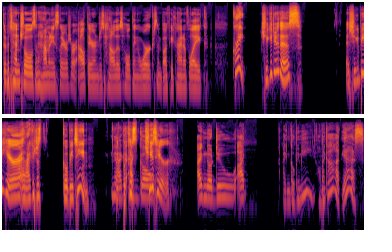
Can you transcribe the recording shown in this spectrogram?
the potentials and how many Slayers are out there and just how this whole thing works. And Buffy kind of like, great, she could do this, she could be here, and I could just go be a teen yeah, like, I, I because can go. she's here. I can go do. I I can go be mean. Oh my god, yes.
